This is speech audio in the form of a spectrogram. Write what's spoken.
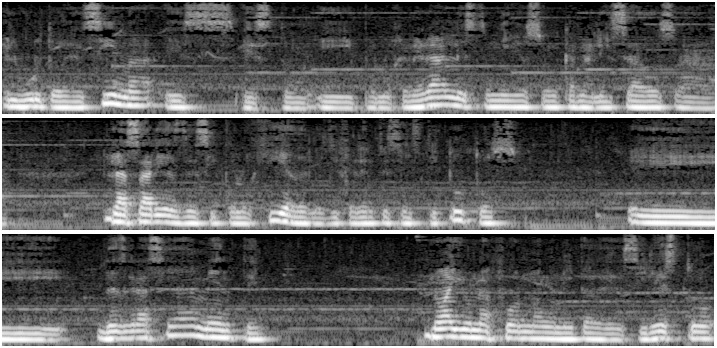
el bulto de encima es esto y por lo general estos niños son canalizados a las áreas de psicología de los diferentes institutos y desgraciadamente no hay una forma bonita de decir esto.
